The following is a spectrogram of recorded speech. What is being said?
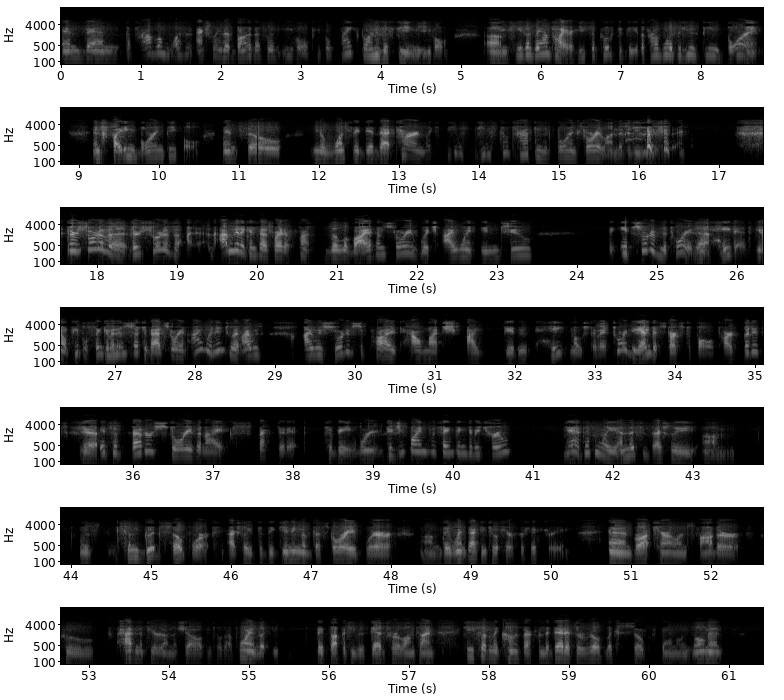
And then the problem wasn't actually that Barnabas was evil. People like Barnabas being evil. Um, he's a vampire. He's supposed to be. The problem was that he was being boring and fighting boring people. And so, you know, once they did that turn, like he was he was still trapped in this boring storyline that didn't mean anything. there's sort of a there's sort of a, I'm going to confess right up front the Leviathan story, which I went into. It's sort of notoriously Yeah. hated. You know, people think of it Mhm. as such a bad story, and I went into it. and I was I was sort of surprised how much I didn't hate most of it. Toward the end, it starts to fall apart, but it's Yeah. it's a better story than I expected it to be. Were did you find the same thing to be true? Yeah, definitely. And this is actually um, was some good soap work actually at the beginning of the story where um, they went back into a character's history and brought Carolyn's father, who hadn't appeared on the show up until that point. Like they thought that he was dead for a long time. He suddenly comes back from the dead. It's a real like soap family moment.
